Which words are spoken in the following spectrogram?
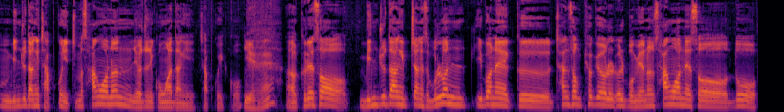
민주당이 잡고 있지만 상원은 여전히 공화당이 잡고 있고, 예. 어, 그래서 민주당 입장에서 물론 이번에 그 찬성 표결을 보면은 상원에서도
